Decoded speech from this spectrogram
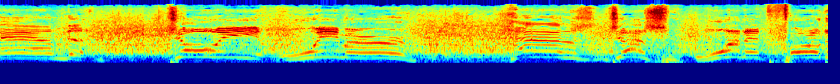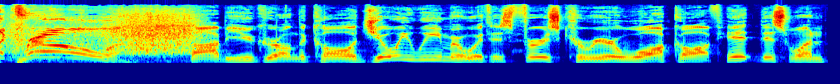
And Joey Wiemer has just won it for the crew. Bob Uecker on the call. Joey Wiemer with his first career walk-off hit. This one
